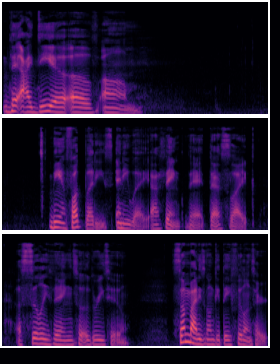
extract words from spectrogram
the idea of um being fuck buddies anyway. I think that that's like a silly thing to agree to somebody's gonna get their feelings hurt.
